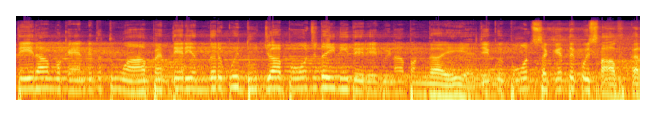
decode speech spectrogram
ਤੇਰਾ ਮਕੈਨਿਕ ਤੂੰ ਆਪ ਹੈ, ਤੇਰੇ ਅੰਦਰ ਕੋਈ ਦੂਜਾ ਪਹੁੰਚਦਾ ਹੀ ਨਹੀਂ, ਤੇਰੇ ਬਿਨਾ ਪੰਗਾ ਇਹ ਹੈ। ਜੇ ਕੋਈ ਪਹੁੰਚ ਸਕੇ ਤੇ ਕੋਈ ਸਾਫ਼ ਕਰ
